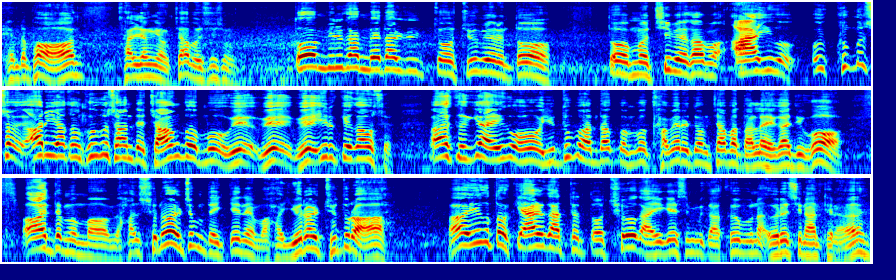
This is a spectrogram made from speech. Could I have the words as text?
핸드폰 촬영용 잡아주시면 또 밀감 매달 또 주면은 또 또 뭐 집에 가면 아 이거 어, 큰거 사 알이 약간 그거 사는데 작은 거 뭐 왜 왜 왜 이렇게 가왔어 아 그게 아니고 유튜브 한다고 뭐 카메라 좀 잡아달라 해가지고 아 근데 뭐한 수너 알 주면 돼 있겠네. 뭐한 열알 주더라. 아 이것도 깨알 같은 또 추억 아니겠습니까? 그분 어르신한테는.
